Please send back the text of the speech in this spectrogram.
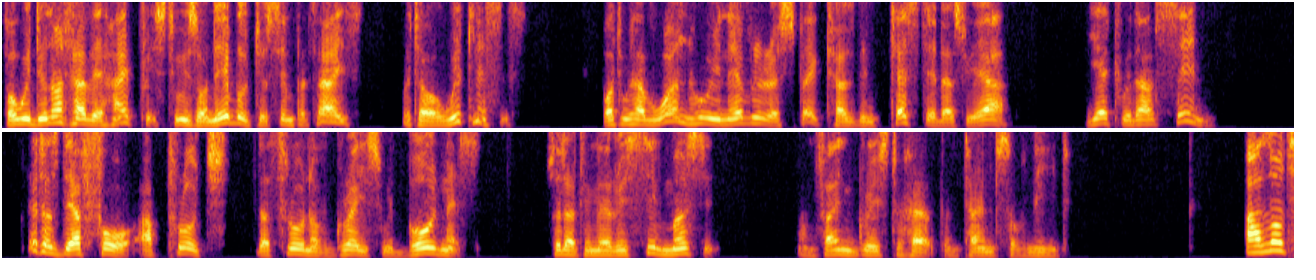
For we do not have a high priest who is unable to sympathize with our weaknesses, but we have one who, in every respect, has been tested as we are, yet without sin. Let us therefore approach the throne of grace with boldness, so that we may receive mercy and find grace to help in times of need. Our Lord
